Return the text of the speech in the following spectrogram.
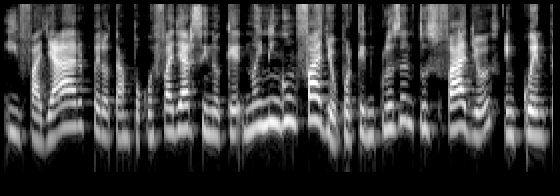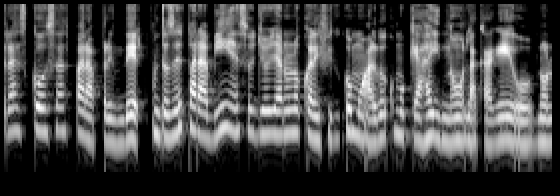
y fallar, pero tampoco es fallar, sino que no hay ningún fallo, porque incluso en tus fallos encuentras cosas para aprender. Entonces, para mí eso yo ya no lo califico como algo como que, ay, no, la cagué o no lo,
